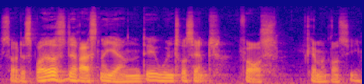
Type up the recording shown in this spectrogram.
Så det spreder sig til resten af hjernen. Det er uinteressant for os, kan man godt sige.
